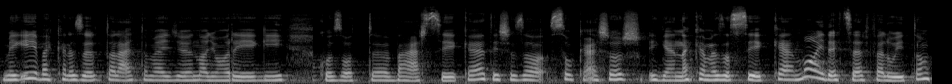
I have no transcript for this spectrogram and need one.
még évekkel ezelőtt találtam egy nagyon régi, kozott bárszéket, és ez a szokásos, igen, nekem ez a szék kell, majd egyszer felújítom,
